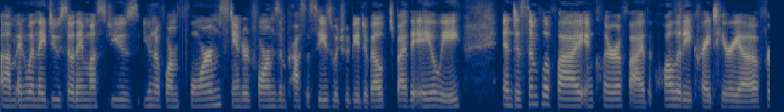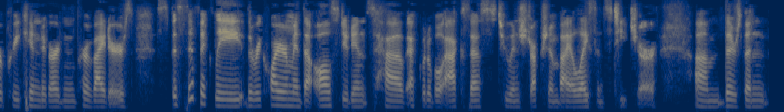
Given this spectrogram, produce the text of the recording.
um, and when they do so, they must use uniform forms, standard forms and processes, which would be developed by the AOE, and to simplify and clarify the quality criteria for pre-kindergarten providers, specifically the requirement that all students have equitable access to instruction by a licensed teacher. Um, there's been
